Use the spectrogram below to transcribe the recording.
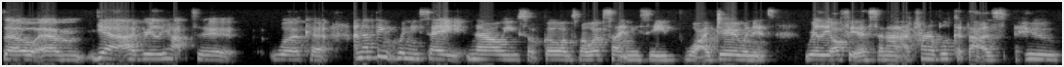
so um, yeah, I really had to work at. And I think when you say now you sort of go onto my website and you see what I do, and it's really obvious, and I, I kind of look at that as who.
